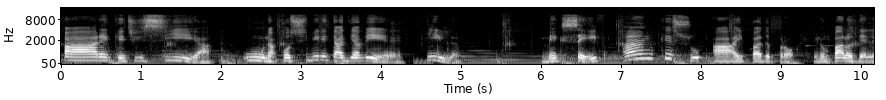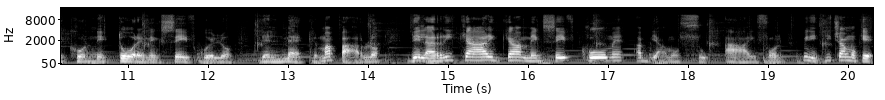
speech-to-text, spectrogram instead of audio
pare che ci sia una possibilità di avere il MagSafe anche su iPad Pro e non parlo del connettore MagSafe quello del Mac ma parlo della ricarica MagSafe come abbiamo su iPhone. Quindi diciamo che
